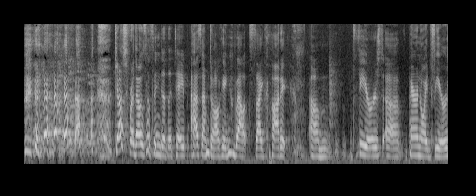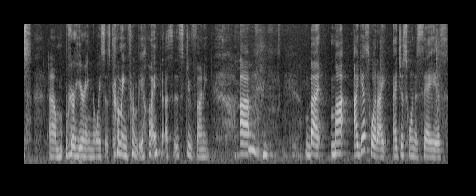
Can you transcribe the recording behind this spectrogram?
just for those listening to the tape, as I'm talking about psychotic um, fears, uh, paranoid fears, um, we're hearing noises coming from behind us. It's too funny. Um, but my, I guess what I, I just want to say is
